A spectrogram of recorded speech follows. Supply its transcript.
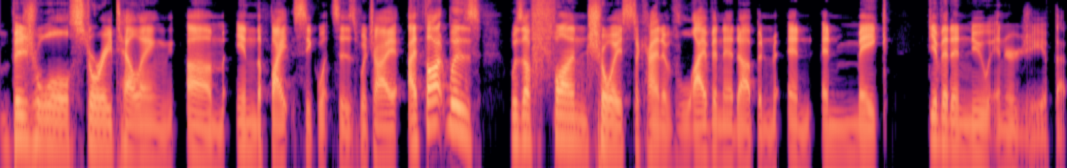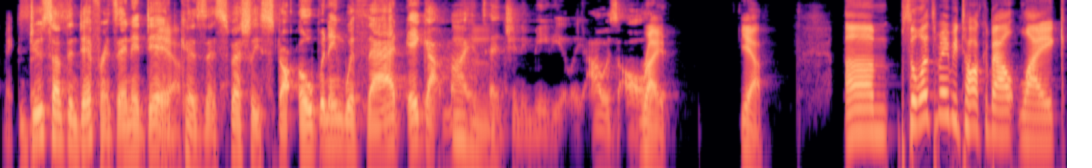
visual storytelling um in the fight sequences which i i thought was was a fun choice to kind of liven it up and and and make give it a new energy if that makes do sense. something different and it did Yeah. because especially start opening with that it got my Mhm. attention immediately i was all Right. Yeah. Um so let's maybe talk about like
